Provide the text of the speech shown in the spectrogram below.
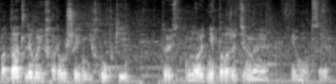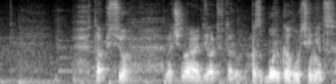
податливый, хороший, не хрупкий. То есть, ну, одни положительные эмоции. Так, все. Начинаю делать вторую. Сборка гусениц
